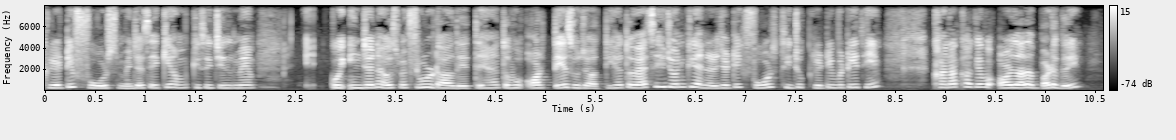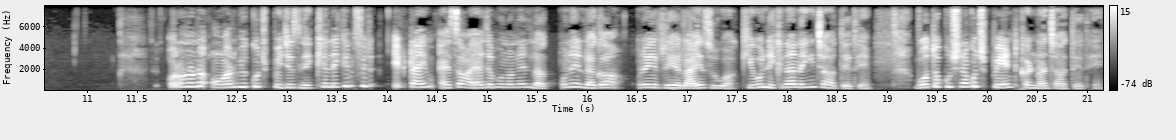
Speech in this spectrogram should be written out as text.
क्रिएटिव फोर्स में। जैसे कि हम किसी चीज़ में कोई इंजन है, उसमें फ्यूल डाल देते हैं तो वो और तेज़ हो जाती है। तो वैसे ही जो उनकी एनर्जेटिक फोर्स थी, जो क्रिएटिविटी थी, खाना खा के वो और ज़्यादा बढ़ गई। और उन्होंने और भी कुछ पेजेस लिखे, लेकिन फिर एक टाइम ऐसा आया जब उन्होंने लग, उन्हें लगा, उन्हें रियलाइज़ हुआ कि वो लिखना नहीं चाहते थे। वो तो कुछ ना कुछ पेंट करना चाहते थे।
